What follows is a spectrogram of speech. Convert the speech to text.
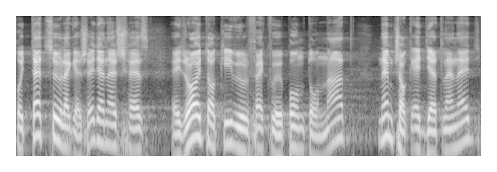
hogy tetszőleges egyeneshez egy rajta kívül fekvő ponton át nem csak egyetlen egy,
